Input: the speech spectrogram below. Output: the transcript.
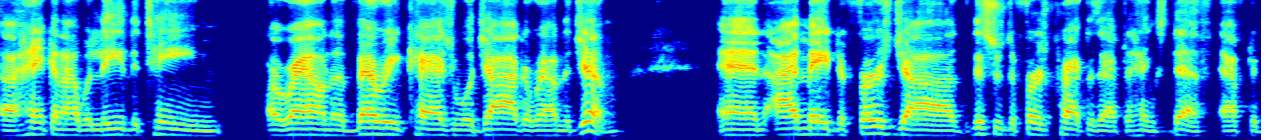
Uh, Hank and I would lead the team around a very casual jog around the gym and I made the first jog. This was the first practice after Hank's death, after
